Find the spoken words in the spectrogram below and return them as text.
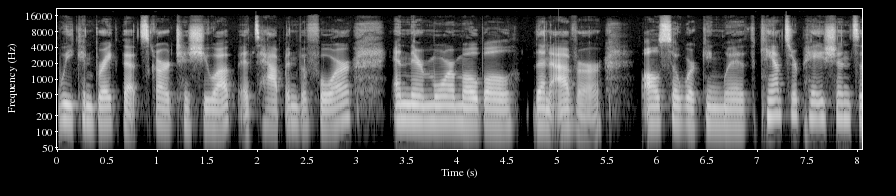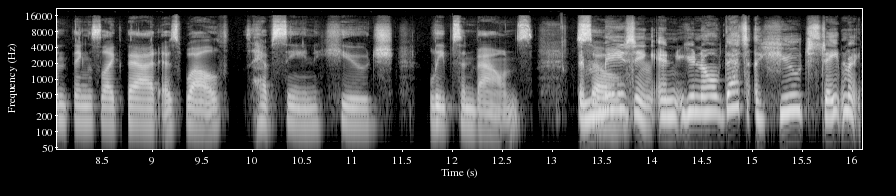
we can break that scar tissue up. It's happened before and they're more mobile than ever. Also working with cancer patients and things like that as well have seen huge leaps and bounds. Amazing. So, and you know, that's a huge statement.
